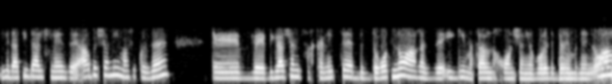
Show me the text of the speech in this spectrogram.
לדעתי זה היה לפני איזה ארבע שנים, משהו כזה. אה, ובגלל שאני שחקנית בסדרות נוער, אז איגי מצא לנכון שאני אבוא לדבר עם בני נוער.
